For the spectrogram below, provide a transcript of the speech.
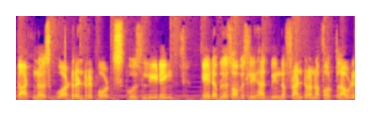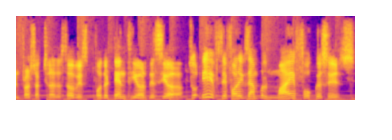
gartner's quadrant reports who's leading AWS obviously has been the front runner for cloud infrastructure as a service for the 10th year this year. So, if, say, for example, my focus is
